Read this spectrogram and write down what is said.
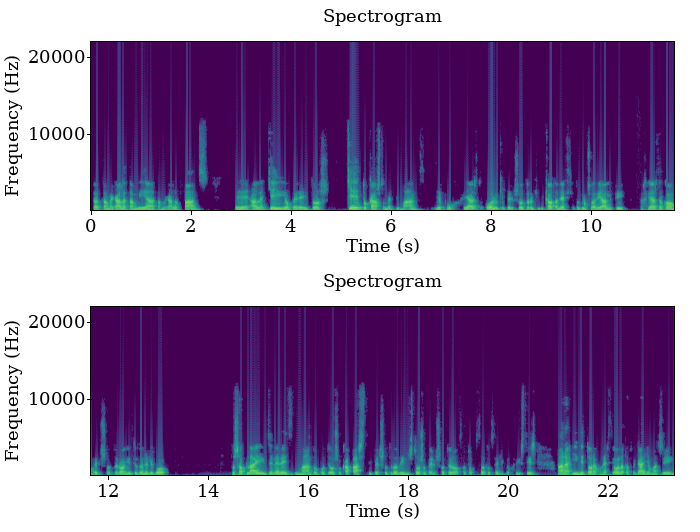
τα, τα μεγάλα ταμεία, τα μεγάλα funds ε, αλλά και οι operators και το customer demand που χρειάζεται όλο και περισσότερο και ειδικά όταν έρθει το virtual reality θα χρειάζεται ακόμα περισσότερο, γιατί εδώ είναι λίγο το supply generates demand, οπότε όσο capacity περισσότερο δίνεις, τόσο περισσότερο θα το, θα το θέλει και ο χρήστης. Άρα είναι τώρα έχουν έρθει όλα τα φεγγάρια μαζί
